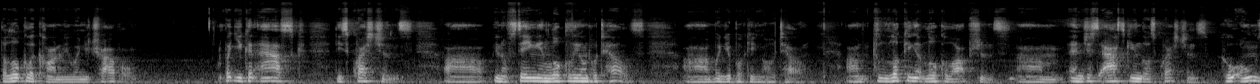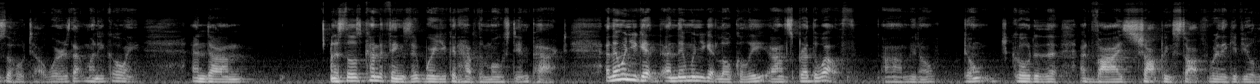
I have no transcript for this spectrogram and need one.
the local economy when you travel. But you can ask these questions. Uh, you know, staying in locally owned hotels um, when you're booking a hotel. Um, looking at local options um, and just asking those questions: Who owns the hotel? Where is that money going? And um, it's those kind of things that where you can have the most impact. And then when you get and then when you get locally, uh, spread the wealth. Um, you know, don't go to the advised shopping stops where they give you a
